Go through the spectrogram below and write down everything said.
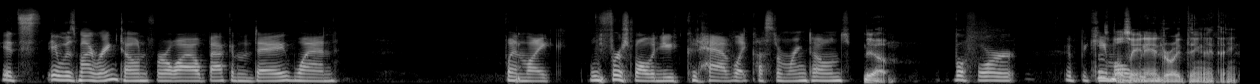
It's it was my ringtone for a while back in the day when when like well, first of all when you could have like custom ringtones Yeah, before it became mostly all an. Android thing, I think.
